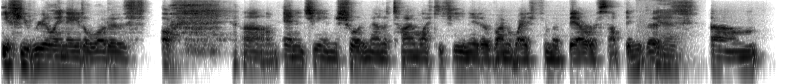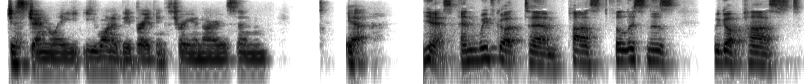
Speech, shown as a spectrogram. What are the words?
if you really need a lot of oh, um, energy in a short amount of time, like if you need to run away from a bear or something, but Yeah. um, just generally you want to be breathing through your nose and yeah, Yes, and we've got um, past for listeners. We've got past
